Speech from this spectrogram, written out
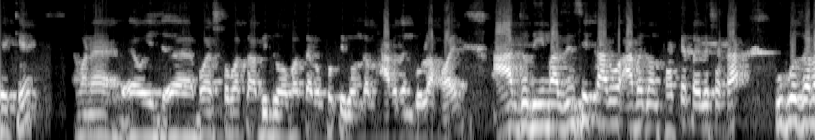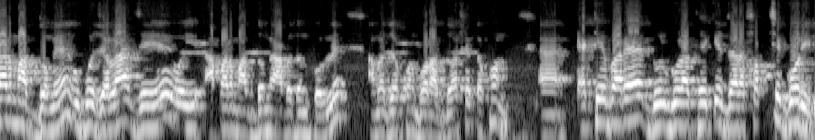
থেকে মানে ওই বয়স্ক ভাতা বিধবা ভাতা এবং প্রতিবন্ধক আবেদনগুলো হয়। আর যদি ইমার্জেন্সি কারও আবেদন থাকে তাহলে সেটা উপজেলার মাধ্যমে উপজেলা যে ওই আপার মাধ্যমে আবেদন করলে আমরা যখন বরাদ্দ আসে তখন আহ, একেবারে দুর্গোড়া থেকে যারা সবচেয়ে গরিব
